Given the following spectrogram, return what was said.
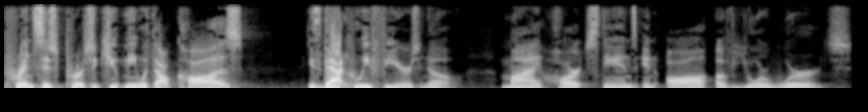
Princes persecute me without cause. Is that who he fears? No. My heart stands in awe of your words.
